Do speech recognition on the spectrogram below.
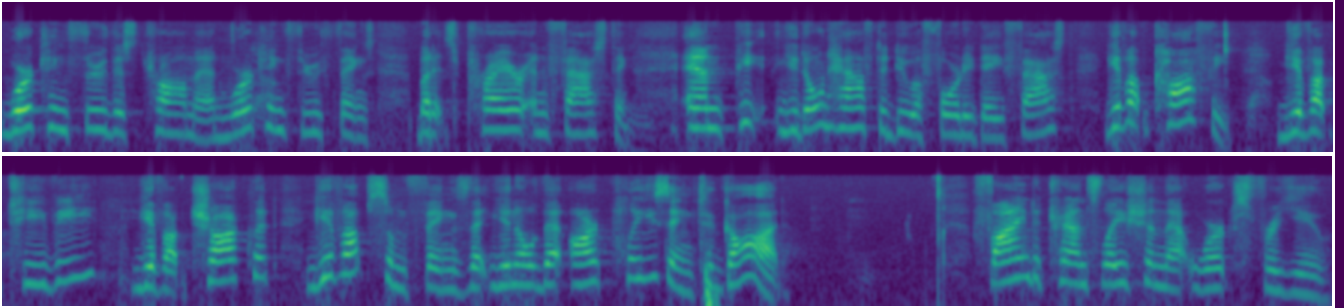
working through this trauma and working through things. But it's prayer and fasting. And you don't have to do a 40 day fast. Give up coffee, give up TV, give up chocolate, give up some things that, you know, that aren't pleasing to God. Find a translation that works for you.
